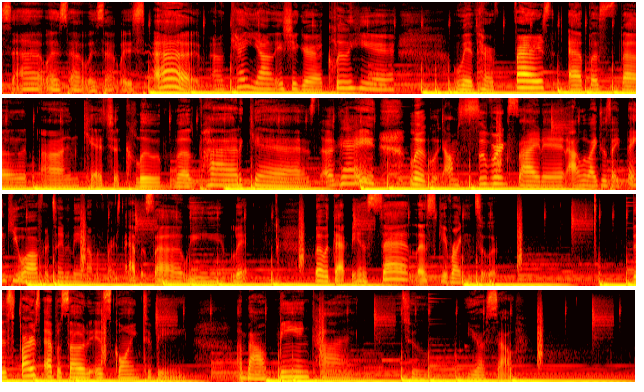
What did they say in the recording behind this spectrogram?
What's up? What's up? What's up? What's up? Okay, y'all, it's your girl Clu here with her first episode on Catch a Clu, the podcast. Okay, look, I'm super excited. I would like to say thank you all for tuning in on the first episode. We lit. But with that being said, let's get right into it. This first episode is going to be about being kind yourself.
